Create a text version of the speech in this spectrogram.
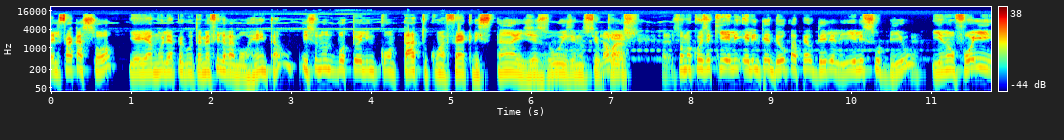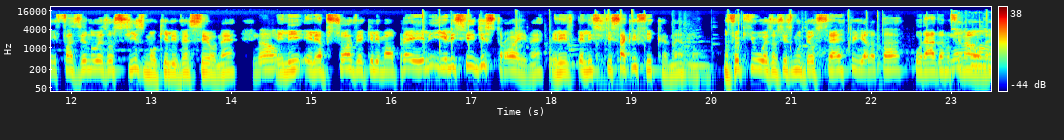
ele fracassou, e aí a mulher pergunta: minha filha vai morrer então? Isso não botou ele em contato com a fé cristã e Jesus e não sei não o quê. Acho. É. Isso é uma coisa que ele, ele entendeu o papel dele ali, ele subiu é. e não foi fazendo o exorcismo que ele venceu, né? Não. Ele, ele absorve aquele mal para ele e ele se destrói, né? Ele, ele se sacrifica, né? Não, não foi que o exorcismo deu certo e ela tá curada no não, final, né?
